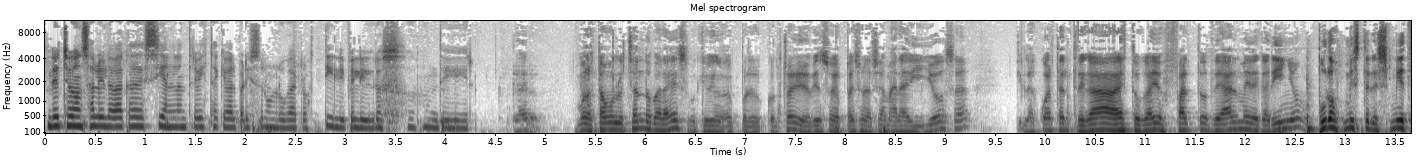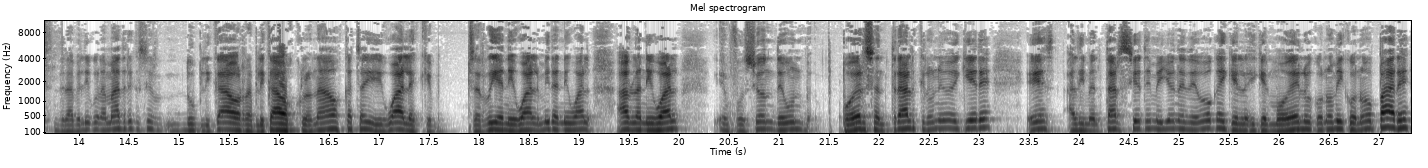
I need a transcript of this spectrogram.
De hecho, Gonzalo y la Vaca decía en la entrevista que Valparaíso era un lugar hostil y peligroso de vivir. Claro. Bueno, estamos luchando para eso, porque por el contrario, yo pienso que Valparaíso es una ciudad maravillosa, la cual está entregada a estos gallos faltos de alma y de cariño, puros Mr. Smith de la película Matrix, duplicados, replicados, clonados, ¿cachai? Iguales, que se ríen igual, miran igual, hablan igual, en función de un poder central que lo único que quiere es alimentar 7 millones de bocas y que, el, modelo económico no pare.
